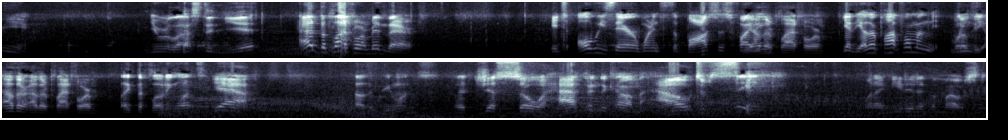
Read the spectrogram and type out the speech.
Yeah. You were last in yet. Had the platform been there? It's always there when it's the bosses fighting. The other platform. yeah, the other platform and when No, the other other platform. Like the floating ones. Yeah. oh the green ones. That just so happened to come out of sync when I needed it the most.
